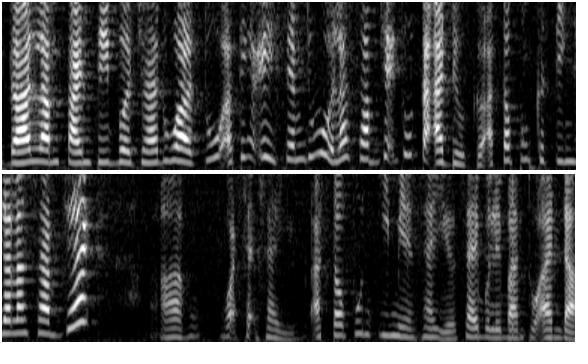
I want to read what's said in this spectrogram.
dalam timetable jadual tu, I tengok eh SEM 2 lah subjek tu tak ada ke ataupun ketinggalan subjek uh, WhatsApp saya ataupun email saya. Saya boleh bantu anda.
